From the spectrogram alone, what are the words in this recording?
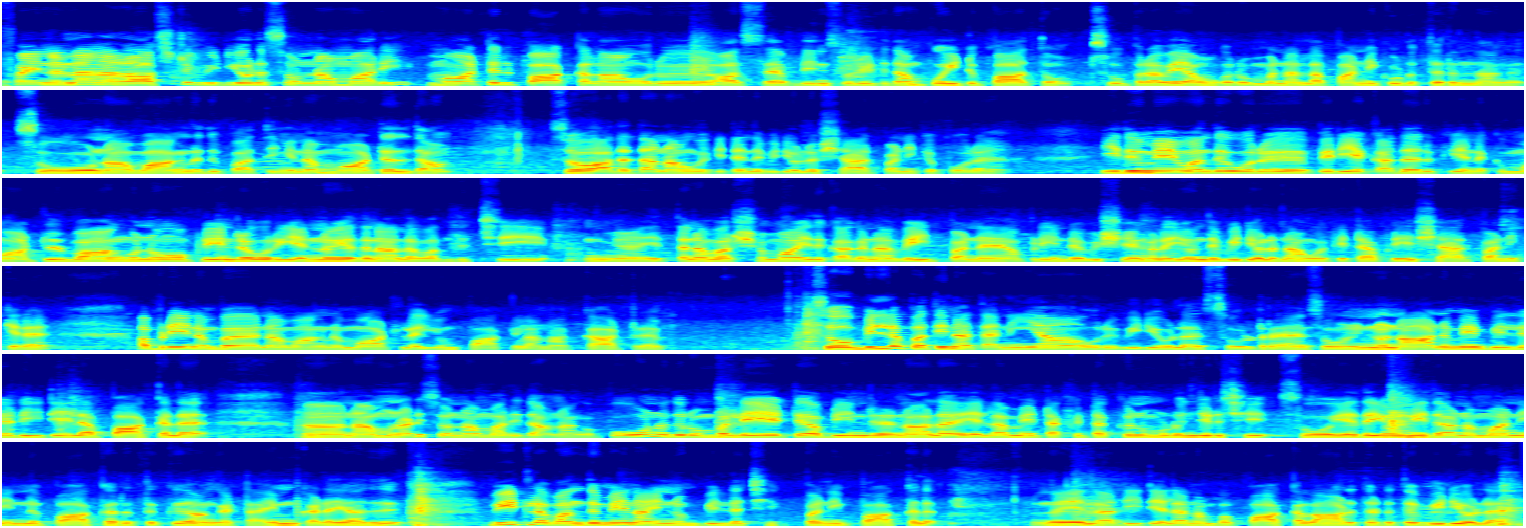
ஃபைனலாக நான் லாஸ்ட்டு வீடியோவில் சொன்ன மாதிரி மாட்டில் பார்க்கலாம் ஒரு ஆசை அப்படின்னு சொல்லிட்டு தான் போயிட்டு பார்த்தோம். சூப்பராகவே அவங்க ரொம்ப நல்லா பண்ணி கொடுத்துருந்தாங்க. ஸோ நான் வாங்கினது பார்த்தீங்கன்னா மாட்டில் தான். ஸோ அதை தான் நான் உங்ககிட்ட இந்த வீடியோவில் ஷேர் பண்ணிக்க போகிறேன் இதுவுமே வந்து ஒரு பெரிய கதை இருக்குது எனக்கு மாட்டில் வாங்கணும் அப்படின்ற ஒரு எண்ணம் எதனால் வந்துச்சு? எத்தனை வருஷமாக இதுக்காக நான் வெயிட் பண்ணேன் அப்படின்ற விஷயங்களையும் இந்த வீடியோவில் நான் உங்ககிட்ட அப்படியே ஷேர் பண்ணிக்கிறேன். அப்படியே நம்ம நான் வாங்கின மாட்டிலையும் பார்க்கலாம் நான் காட்டுறேன். ஸோ பில்லை பற்றி நான் தனியாக ஒரு வீடியோவில் சொல்கிறேன் ஸோ இன்னும் நானுமே பில்லை டீட்டெயிலாக பார்க்கல. நான் முன்னாடி சொன்ன மாதிரி தான். நாங்கள் போனது ரொம்ப லேட்டு அப்படின்றனால எல்லாமே டக்கு டக்குன்னு முடிஞ்சிருச்சு. ஸோ எதையும் நிதானமாக நின்று பார்க்கறதுக்கு அங்கே டைம் கிடையாது. வீட்டில் வந்துமே நான் இன்னும் பில்லை செக் பண்ணி பார்க்கல. எல்லா டீட்டெயிலாக நம்ம பார்க்கலாம் அடுத்தடுத்த வீடியோவில்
